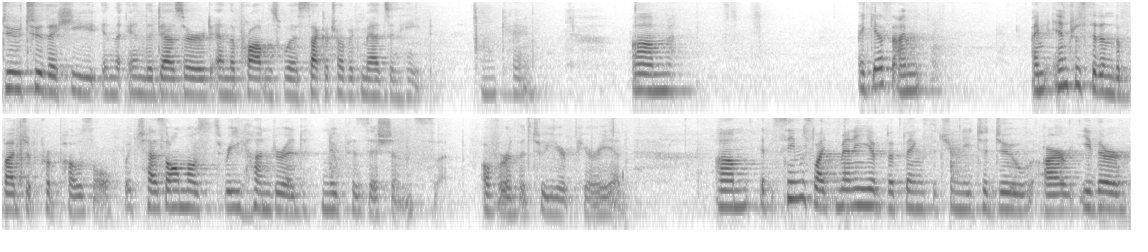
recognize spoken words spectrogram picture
due to the heat in the, in the desert and the problems with psychotropic meds and heat. Okay. Um, I guess I'm, I'm interested in the budget proposal, which has almost 300 new positions over the two-year period. Um, It seems like many of the things that you need to do are either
